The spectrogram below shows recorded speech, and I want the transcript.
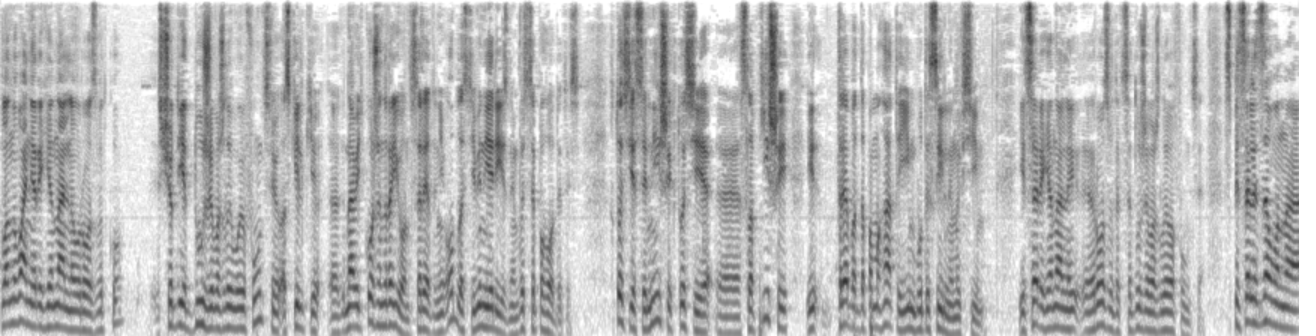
планування регіонального розвитку, що є дуже важливою функцією, оскільки е, навіть кожен район всередині області він є різним. Ви з це погодитесь. Хтось є сильніший, хтось є е, слабкіший, і треба допомагати їм бути сильними всім. І це регіональний е, розвиток, це дуже важлива функція. Спеціалізована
